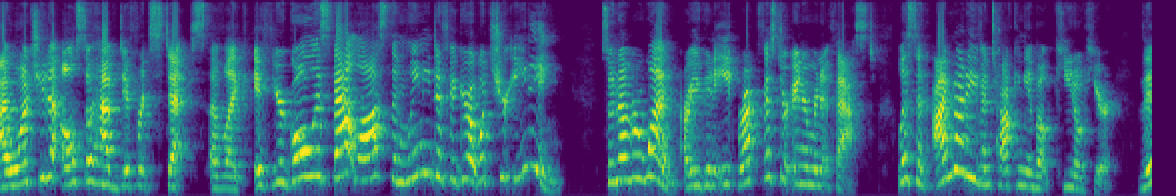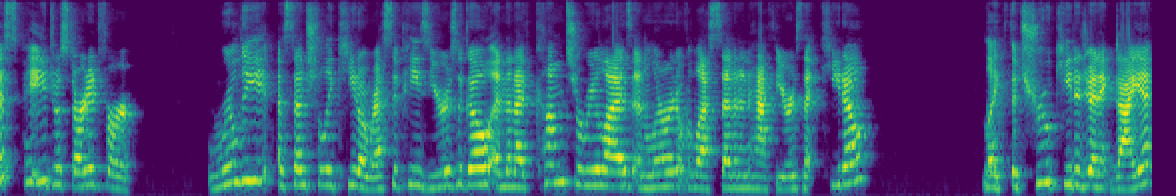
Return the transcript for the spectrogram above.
I want you to also have different steps of like, if your goal is fat loss, then we need to figure out what you're eating. So, number one, are you going to eat breakfast or intermittent fast? Listen, I'm not even talking about keto here. This page was started for really essentially keto recipes years ago. And then I've come to realize and learn over the last seven and a half years that keto, like the true ketogenic diet,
